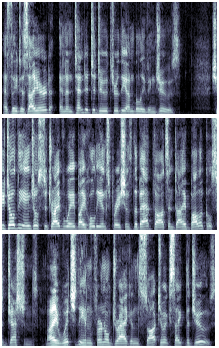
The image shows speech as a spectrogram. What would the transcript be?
as they desired and intended to do through the unbelieving Jews. She told the angels to drive away by holy inspirations the bad thoughts and diabolical suggestions by which the infernal dragons sought to excite the Jews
